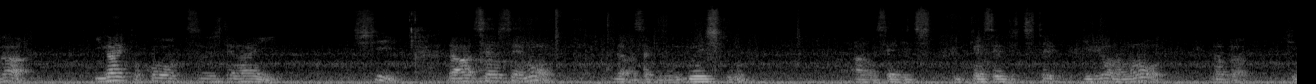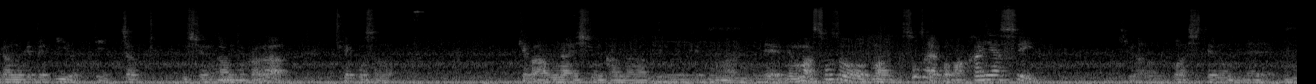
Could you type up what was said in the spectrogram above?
ろが意外とこう通じてないしだ先生もだからさっきの無意識にあの成立一見成立しているようなものをなんか気が抜けていいよって言っちゃう瞬間とかが結構その結構危ない瞬間だなっていうのが結構あってでもまあ想像まあ想像はやっぱ分かりやすい気がはしてるんで。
